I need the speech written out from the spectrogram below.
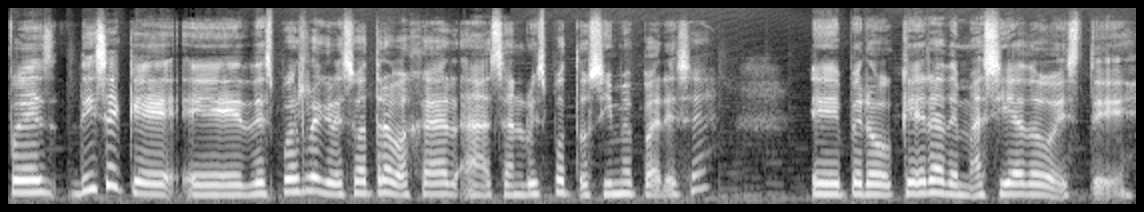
Pues dice que eh, después regresó a trabajar a San Luis Potosí, me parece, eh, pero que era demasiado este,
